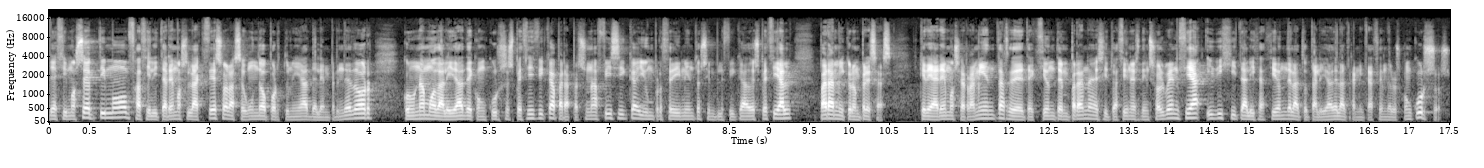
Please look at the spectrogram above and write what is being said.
Décimo séptimo, facilitaremos el acceso a la segunda oportunidad del emprendedor con una modalidad de concurso específica para persona física y un procedimiento simplificado especial para microempresas. Crearemos herramientas de detección temprana de situaciones de insolvencia y digitalización de la totalidad de la tramitación de los concursos.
